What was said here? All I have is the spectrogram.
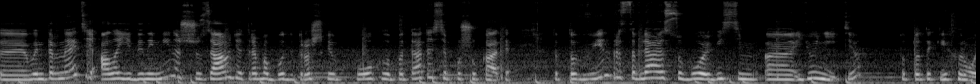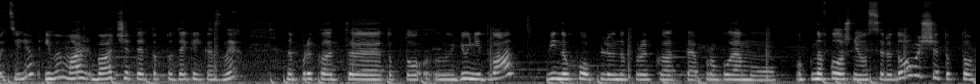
е, в інтернеті, але єдиний мінус, що з аудіо треба буде трошки поклопотатися, пошукати. Тобто він представляє собою 8 е, юнітів, тобто таких розділів, і ви бачите тобто, декілька з них. Наприклад, е, тобто е, юніт 2 він охоплює, наприклад, е, проблему навколишнього середовища, тобто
